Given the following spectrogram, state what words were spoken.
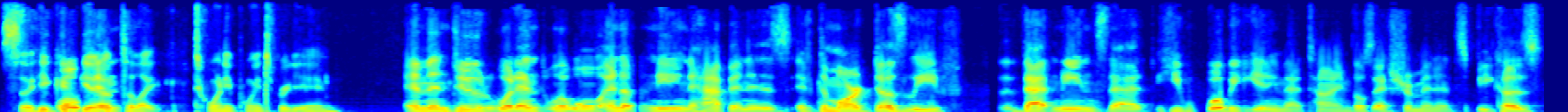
So he could Well, get and- up to like 20 points per game. And then, dude, what end what will end up needing to happen is if Demar does leave, that means that he will be getting that time, those extra minutes, because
